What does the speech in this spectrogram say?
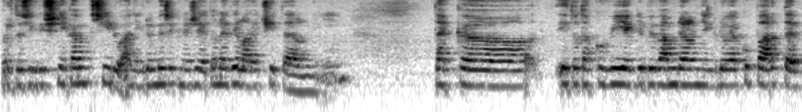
protože když někam přijdu a někdo mi řekne, že je to nevyléčitelný, tak uh, je to takový, jak kdyby vám dal někdo jako parte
